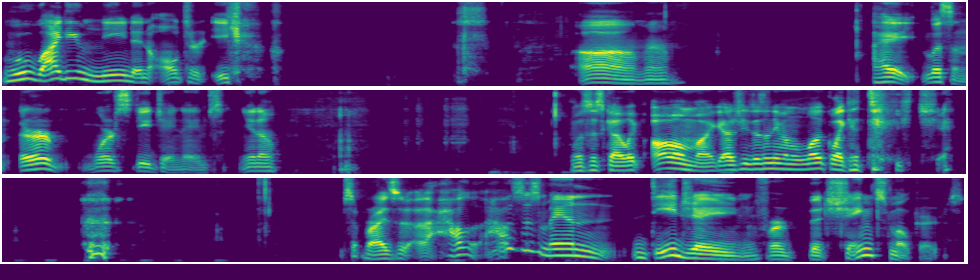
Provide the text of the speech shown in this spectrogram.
Why do you need an alter ego? Oh man. Hey, listen, there are worse DJ names, you know? What's this guy like? Oh my gosh, he doesn't even look like a DJ. I'm surprised. Uh, how how is this man DJing for the Chainsmokers?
